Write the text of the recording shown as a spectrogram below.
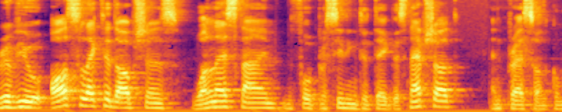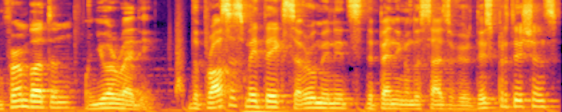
Review all selected options one last time before proceeding to take the snapshot and press on confirm button when you are ready. The process may take several minutes depending on the size of your disk partitions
